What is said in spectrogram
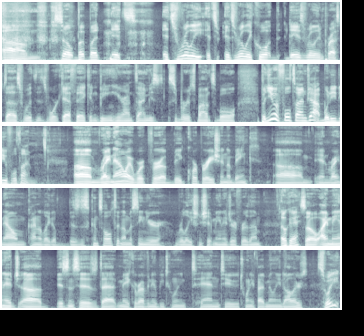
Um, so, but but it's it's really it's it's really cool. Dave's really impressed us with his work ethic and being here on time. He's super responsible. But you have a full time job. What do you do full time? Um, right now, I work for a big corporation, a bank, um, and right now I'm kind of like a business consultant. I'm a senior relationship manager for them. Okay, So I manage uh, businesses that make a revenue between 10 to 25 million dollars. sweet,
